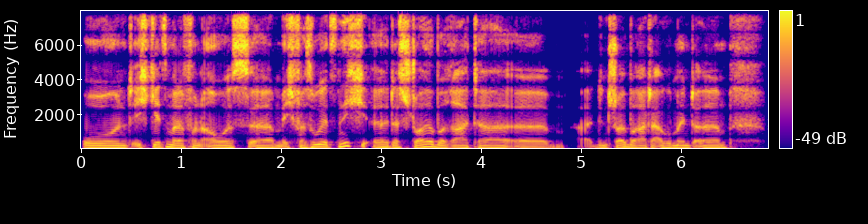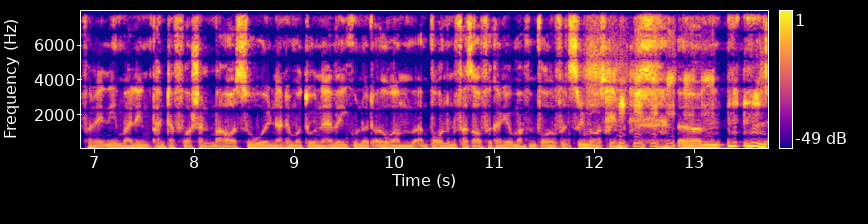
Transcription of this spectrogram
und ich gehe jetzt mal davon aus, ähm, ich versuche jetzt nicht äh, das Steuerberater, äh, den Steuerberater-Argument äh, von den ehemaligen Panther-Vorstand mal rauszuholen, nach dem Motto, na, wenn ich 100 Euro am, am Wochenende versaufe, kann ich auch mal 5 Euro für den Stream ausgeben. ähm,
